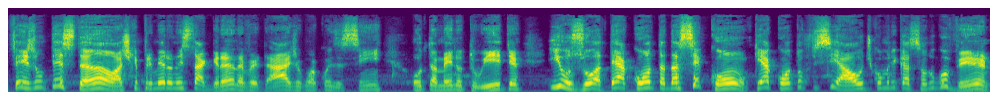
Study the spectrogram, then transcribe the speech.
Fez um textão, acho que primeiro no Instagram, na verdade, alguma coisa assim, ou também no Twitter, e usou até a conta da SECOM, que é a conta oficial de comunicação do governo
